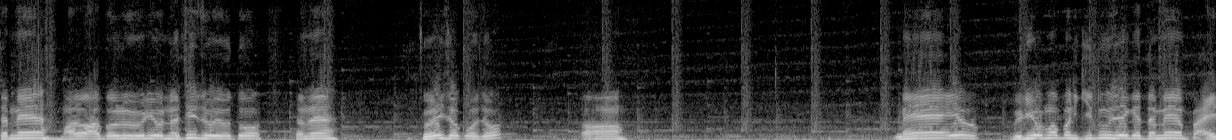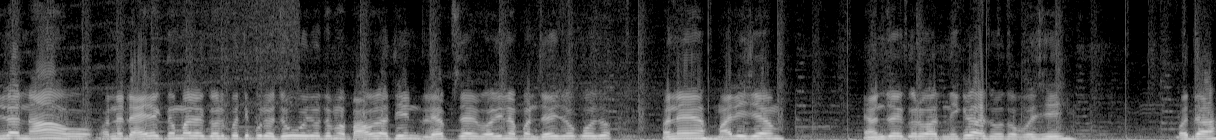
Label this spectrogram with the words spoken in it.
તમે મારો આગળનો વીડિયો નથી જોયો તો તમે જોઈ શકો છો. મેં એ વિડીયોમાં પણ કીધું છે કે તમે ભાઈલા ના હો અને ડાયરેક્ટ તમારે ગણપતિપુરા જવું હોય તો તમે ભાવલાથી લેફ્ટ સાઈડ વળીને પણ જઈ શકો છો. અને મારી જેમ એન્જોય કરવા નીકળ્યા છો તો પછી બધા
